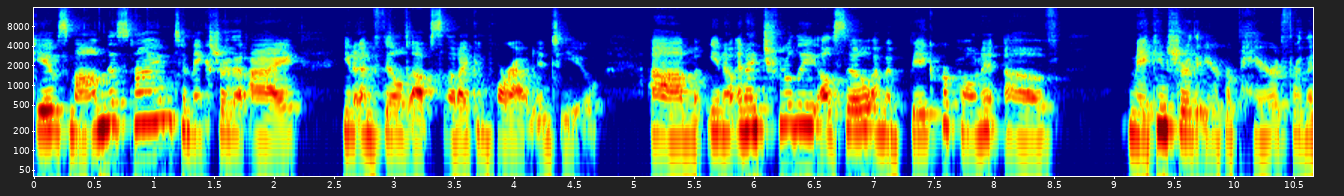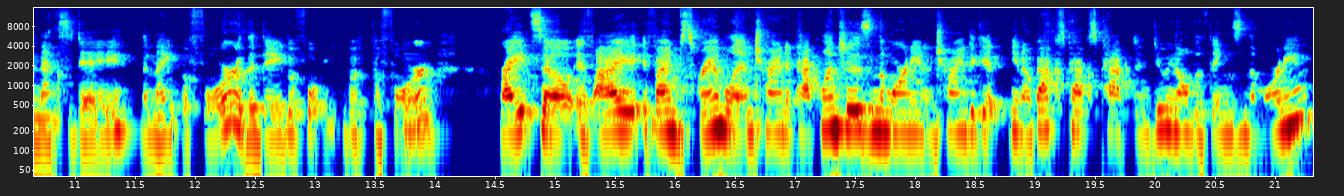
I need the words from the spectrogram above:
gives mom this time to make sure that I, you know, am filled up so that I can pour out into you. Um, you know, and I truly also, I'm a big proponent of making sure that you're prepared for the next day, the night before, or the day before, before, mm right? So if i if i'm scrambling trying to pack lunches in the morning and trying to get you know backpacks packed and doing all the things in the morning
